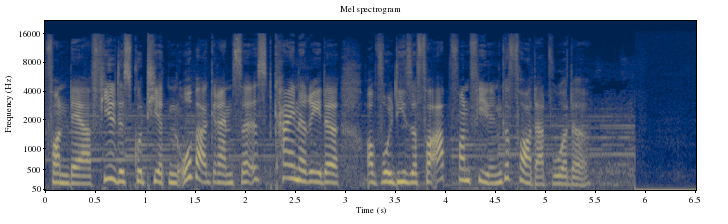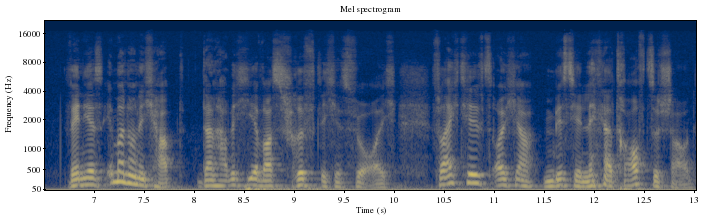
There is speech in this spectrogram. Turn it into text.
Von der viel diskutierten Obergrenze ist keine Rede, obwohl diese vorab von vielen gefordert wurde. Wenn ihr es immer noch nicht habt, dann habe ich hier was Schriftliches für euch. Vielleicht hilft es euch ja, ein bisschen länger drauf zu schauen,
